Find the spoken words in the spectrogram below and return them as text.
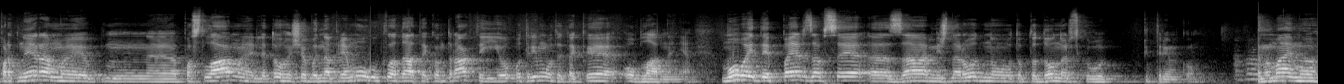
партнерами, е, послами для того, щоб напряму укладати контракти і отримувати таке обладнання. Мова йде перш за все е, за міжнародну, тобто донорську підтримку. Ми маємо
